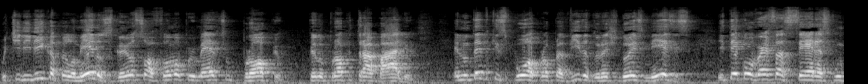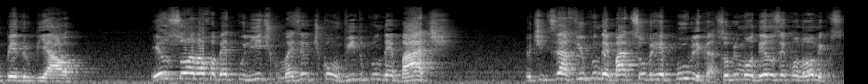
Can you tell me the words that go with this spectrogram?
O Tiririca, pelo menos, ganhou sua fama por mérito próprio, pelo próprio trabalho. Ele não teve que expor a própria vida durante dois meses e ter conversas sérias com Pedro Bial. Eu sou analfabeto político, mas eu te convido para um debate. Eu te desafio para um debate sobre república, sobre modelos econômicos.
